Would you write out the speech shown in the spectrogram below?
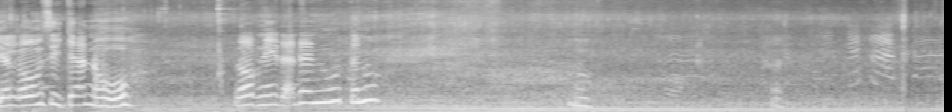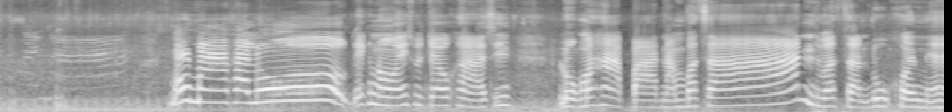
อย่าล้มสิจ้าหนู รอบนี้ได้ได้หนูตัวนึงไม่มาค่ะลูก เด็กน้อยสุเจ้าขาสิลงมาหาปลาน้ำประสานประสานลูกคอยแหม่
